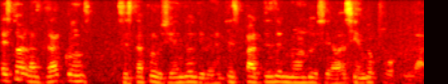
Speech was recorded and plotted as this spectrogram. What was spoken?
Esto de las drag queens se está produciendo en diferentes partes del mundo y se va haciendo popular.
